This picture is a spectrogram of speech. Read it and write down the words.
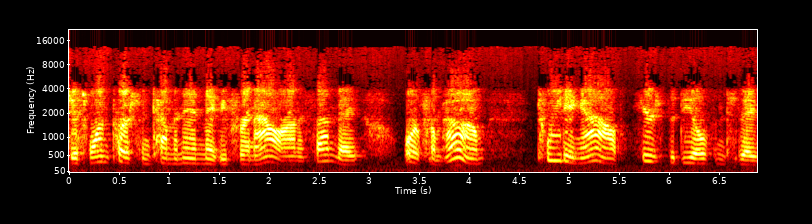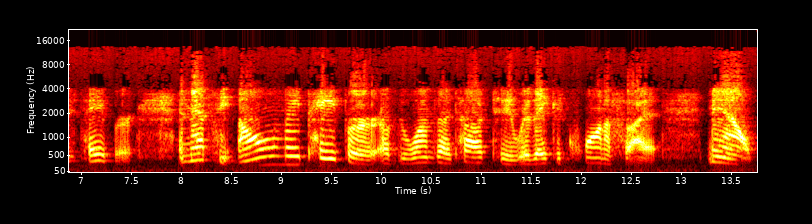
just one person coming in maybe for an hour on a Sunday or from home tweeting out, here's the deals in today's paper. And that's the only paper of the ones I talked to where they could quantify it. Now,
